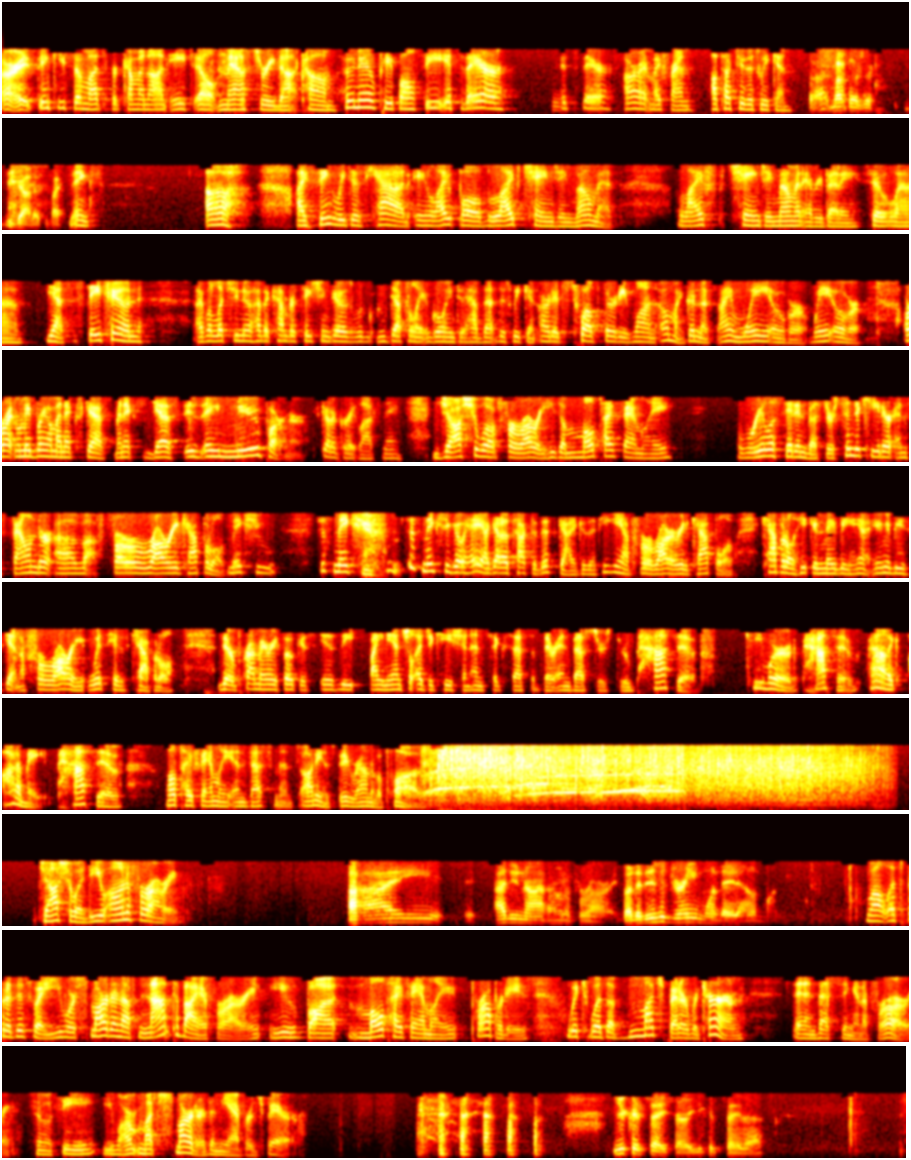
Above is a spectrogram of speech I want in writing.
All right. Thank you so much for coming on hlmastery.com. Who knew, people? See, it's there. It's there. All right, my friend. I'll talk to you this weekend. my pleasure. You got it. Bye. Thanks. Oh, I think we just had a light bulb, life-changing moment. Life-changing moment, everybody. So, uh, yes, stay tuned. I will let you know how the conversation goes. We're definitely going to have that this weekend. All right, it's 1231. Oh my goodness, I am way over, way over. All right, let me bring on my next guest. My next guest is a new partner. He's got a great last name. Joshua Ferrari. He's a multifamily real estate investor, syndicator, and founder of Ferrari Capital. Makes you just makes you just makes you go, hey, I got to talk to this guy because if he can have Ferrari capital, capital, he can maybe maybe he's getting a Ferrari with his capital. Their primary focus is the financial education and success of their investors through passive, keyword passive, kind of like automate, passive multifamily investments. Audience, big round of applause. Joshua, do you own a Ferrari? I I do not own a Ferrari, but it is a dream one day to own one. Well, let's put it this way. You were smart enough not to buy a Ferrari. You bought multifamily properties, which was a much better return than investing in a Ferrari. So see, you are much smarter than the average bear. you could say so. You could say that.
